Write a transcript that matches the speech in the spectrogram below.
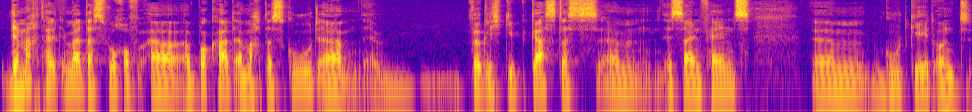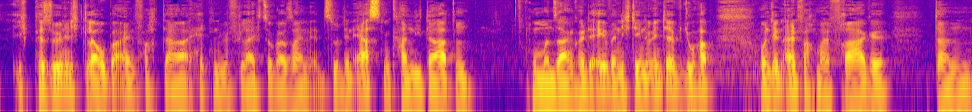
der macht halt immer das, worauf er Bock hat. Er macht das gut. Er, er wirklich gibt Gas, dass ähm, es seinen Fans ähm, gut geht. Und ich persönlich glaube einfach, da hätten wir vielleicht sogar seinen, so den ersten Kandidaten, wo man sagen könnte, ey, wenn ich den im Interview habe und den einfach mal frage, dann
